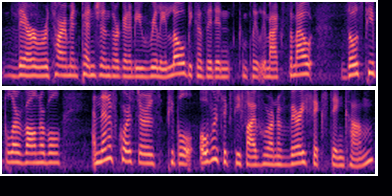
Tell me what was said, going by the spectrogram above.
their retirement pensions are going to be really low because they didn't completely max them out. Those people are vulnerable. And then, of course, there's people over 65 who are on a very fixed income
